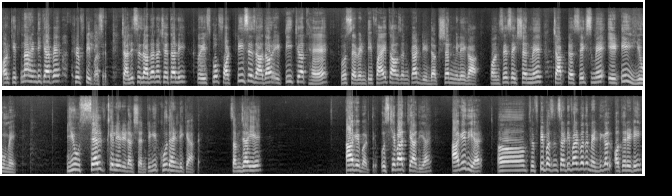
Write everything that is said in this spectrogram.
और कितना हैंडीकैप है? 50 परसेंट चालीस से ज़्यादा ना चैताली तो इसको 40 से ज़्यादा और 80 तक है तो 75,000 का डिडक्शन मिलेगा। कौन से सेक्शन में? चैप्टर सिक्स में 80 यू में। यू सेल्फ के लिए डिडक्शन क्योंकि खुद हैंडीकैप है। समझाइए। आगे बढ़ते उसके बाद क्या दिया है? आगे दिया है fifty percent certified by the medical authority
